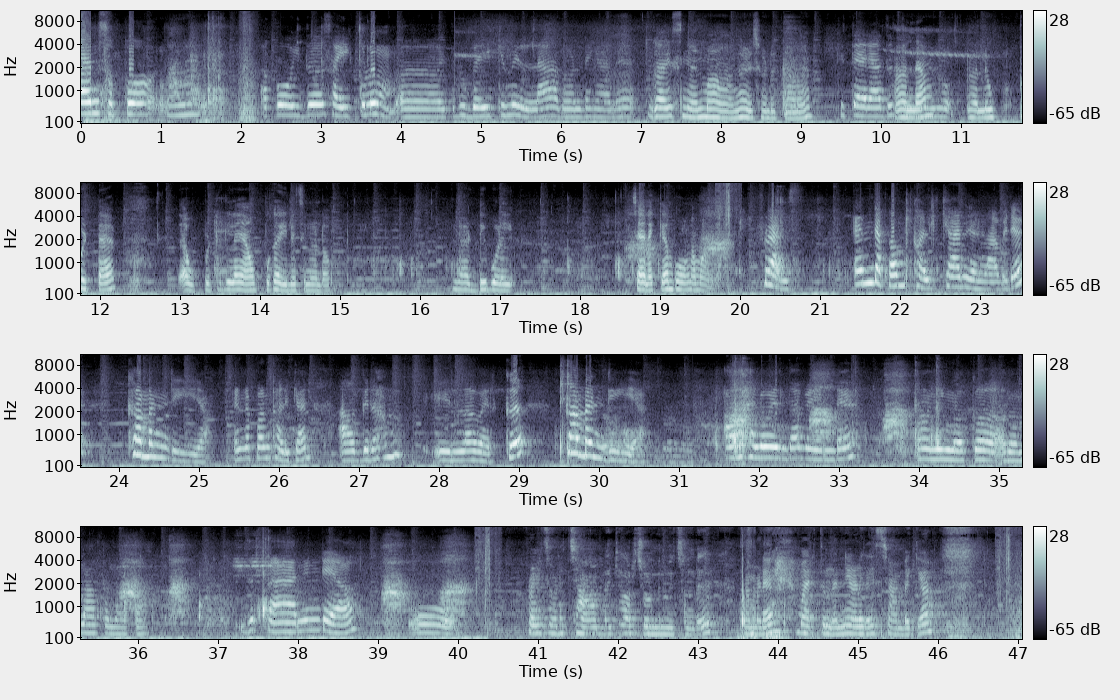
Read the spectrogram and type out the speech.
ഫ്രണ്ട്സ് അപ്പോൾ അപ്പോ ഇത് സൈക്കിളും ഇത് ഉപയോഗിക്കുന്നില്ല. അതുകൊണ്ട് ഞാൻ ഗൈസ് ഞാൻ മാങ്ങ കഴിച്ചുകൊണ്ടിരിക്കാണ് തരാതെ എല്ലാം നല്ല ഉപ്പിട്ട ഉപ്പിട്ടിട്ടില്ല ഞാൻ ഉപ്പ് കയ്യിൽ വെച്ചിട്ടുണ്ടോ നല്ല അടിപൊളി ചെനക്കാൻ പോണ മാങ്ങ. ഫ്രണ്ട്സ് എന്റെ ഒപ്പം കളിക്കാനുള്ളവർ കമന്റ് ചെയ്യുക എന്റെ ഒപ്പം കളിക്കാൻ ആഗ്രഹം ഉള്ളവർക്ക് കമന്റ് ചെയ്യുക ആ ഹലോ എന്താ വേണ്ടേ? ആ നിങ്ങൾക്ക് നന്നാക്കാം നോക്കാം. ഇത് ഫാനിന്റെയാ ഓ. ഫ്രണ്ട്സ് ഇവിടെ ചാമ്പയ്ക്ക് കുറച്ച് കൊണ്ടുവന്ന് വെച്ചിട്ടുണ്ട്. നമ്മുടെ മരത്തിൽ തന്നെയാണ് കൈസ് ചാമ്പയ്ക്ക.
